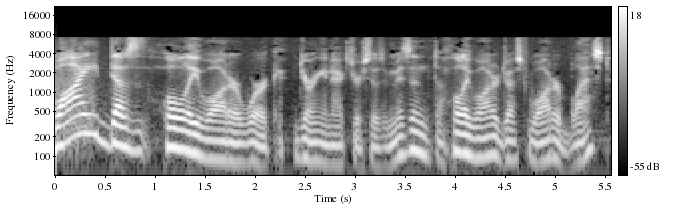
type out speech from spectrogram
Why does holy water work during an exorcism? Isn't holy water just water blessed?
